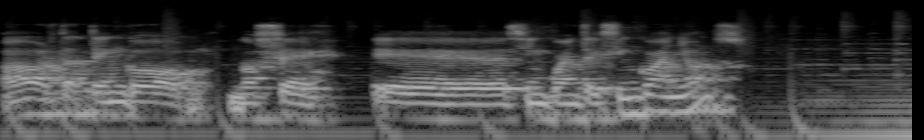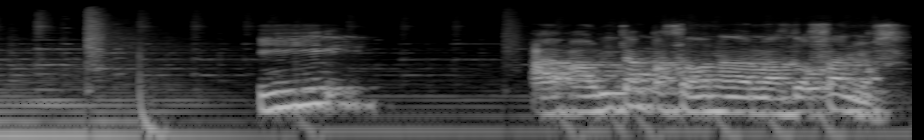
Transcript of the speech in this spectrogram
Ahorita tengo, no sé, 55 eh, años. Y ahorita han pasado nada más dos años.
